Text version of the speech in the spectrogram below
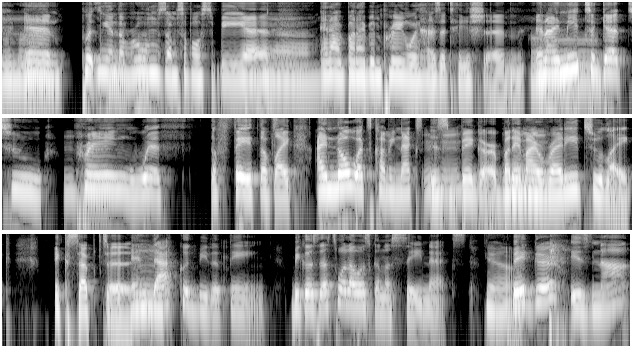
Oh and put me in the rooms I'm supposed to be in. And I but I've been praying with hesitation. And I need to oh. get to mm-hmm. praying with the faith of like, I know what's coming next is mm-hmm. bigger, but am I mm-hmm. ready to like accept it? And that could be the thing. Because that's what I was gonna say next. yeah. Bigger is not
